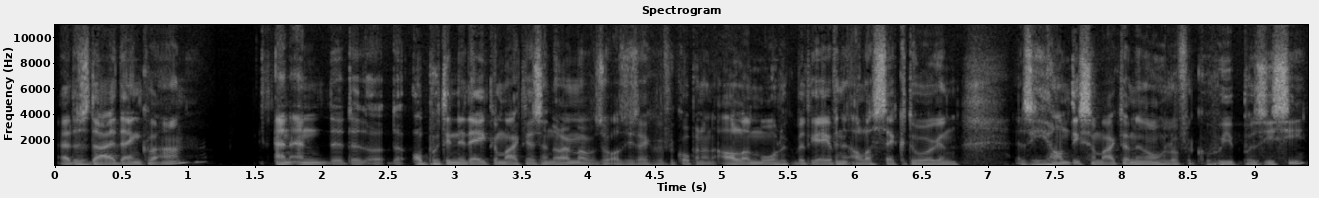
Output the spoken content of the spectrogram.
Uh, dus daar denken we aan. En, en de, de, de opportuniteit markt is enorm. Zoals je zegt, we verkopen aan alle mogelijke bedrijven in alle sectoren. Het is een gigantische markt. Hebben een ongelooflijk goede positie.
